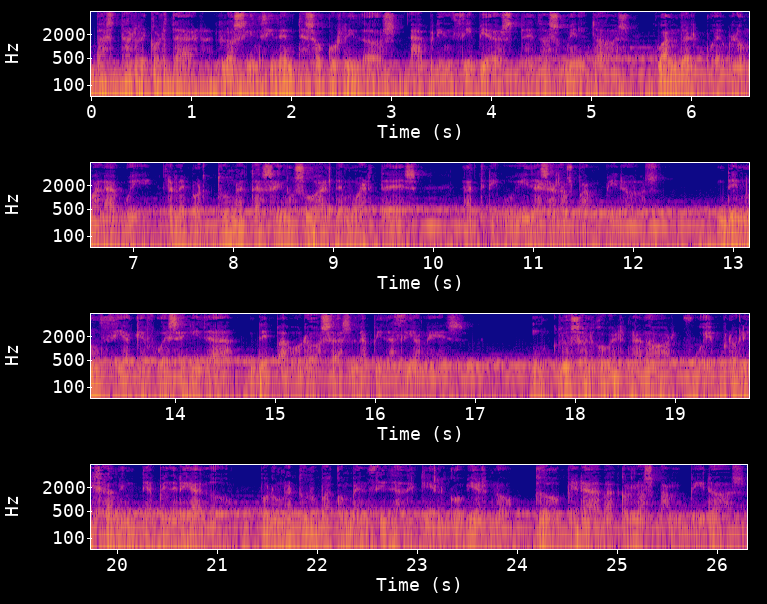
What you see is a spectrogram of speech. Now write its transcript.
basta recordar los incidentes ocurridos a principios de 2002, cuando el pueblo malawi reportó una tasa inusual de muertes atribuidas a los vampiros. Denuncia que fue seguida de pavorosas lapidaciones. Incluso el gobernador fue prolijamente apedreado por una turba convencida de que el gobierno cooperaba con los vampiros.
